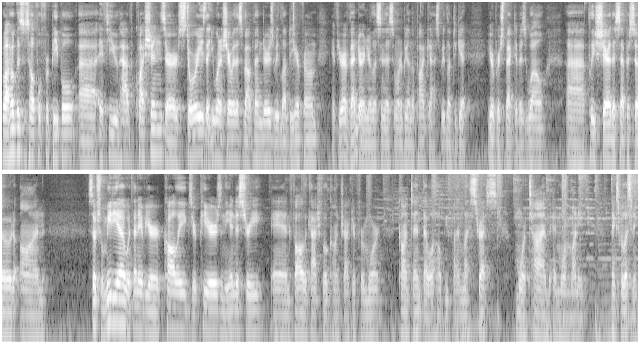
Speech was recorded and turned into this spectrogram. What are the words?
Well, I hope this was helpful for people. Uh, if you have questions or stories that you want to share with us about vendors, we'd love to hear from them. If you're a vendor and you're listening to this and want to be on the podcast, we'd love to get your perspective as well. Uh, please share this episode on social media with any of your colleagues, your peers in the industry, and follow the Cash Flow Contractor for more content that will help you find less stress, more time, and more money. Thanks for listening.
